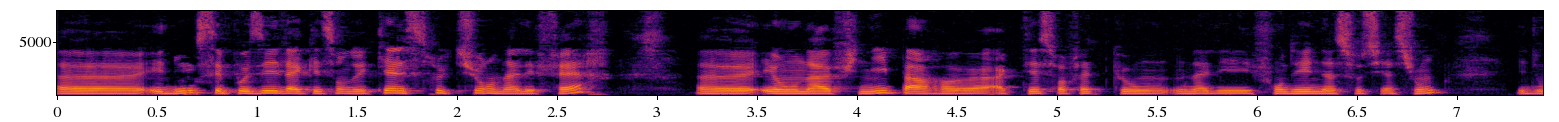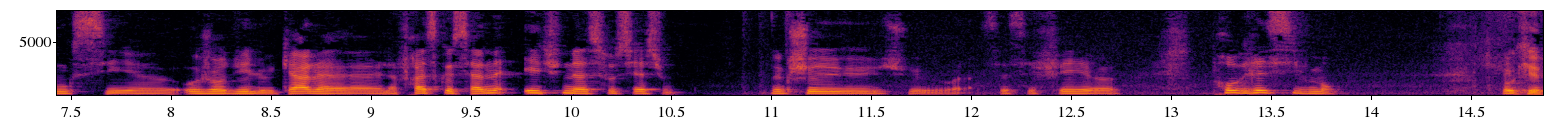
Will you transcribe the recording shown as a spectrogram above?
Et donc c'est posé la question de quelle structure on allait faire. Et on a fini par acter sur le fait qu'on allait fonder une association. Et donc c'est aujourd'hui le cas. La, la Fresque San est une association. Donc je, je voilà, ça s'est fait progressivement. Ok,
